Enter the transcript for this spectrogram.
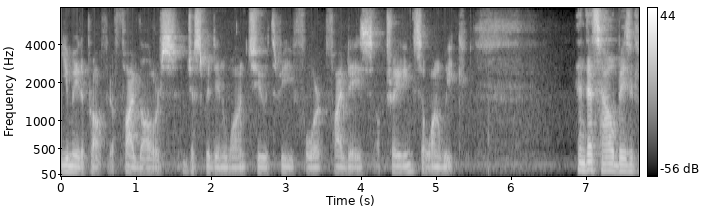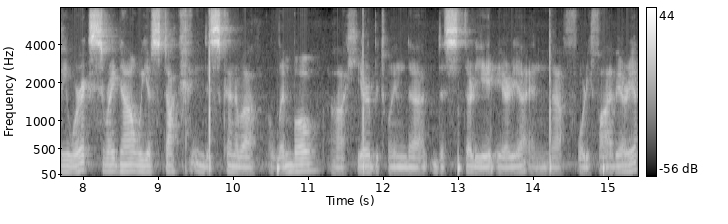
you made a profit of $5 just within one two three four five days of trading so one week. And that's how basically works. Right now we are stuck in this kind of a, a limbo uh, here between the, this 38 area and uh, 45 area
